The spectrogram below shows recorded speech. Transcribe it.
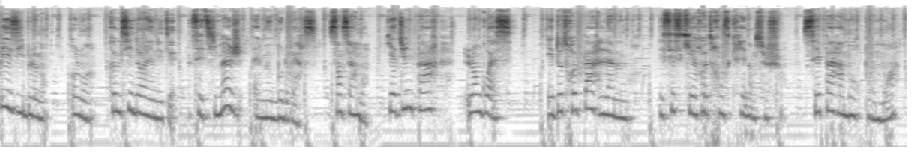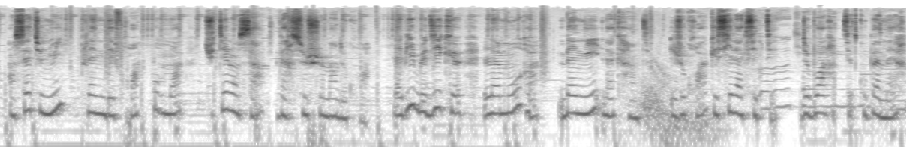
paisiblement, au loin, comme si de rien n'était. Cette image, elle me bouleverse, sincèrement. Il y a d'une part l'angoisse et d'autre part l'amour. Et c'est ce qui est retranscrit dans ce chant. C'est par amour pour moi, en cette nuit pleine d'effroi, pour moi, tu t'élanças vers ce chemin de croix. La Bible dit que l'amour bannit la crainte. Et je crois que s'il a accepté de boire cette coupe amère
